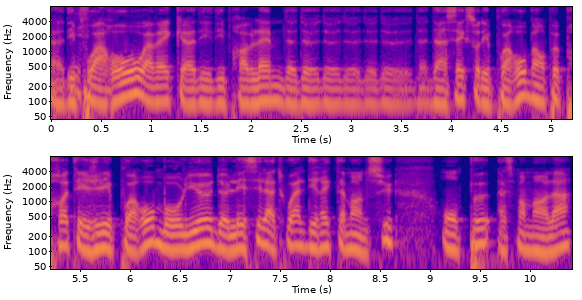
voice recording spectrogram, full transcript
euh, des poireaux avec des, problèmes d'insectes sur les poireaux, ben, on peut protéger les poireaux, mais au lieu de laisser la toile directement dessus, on peut à ce moment-là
